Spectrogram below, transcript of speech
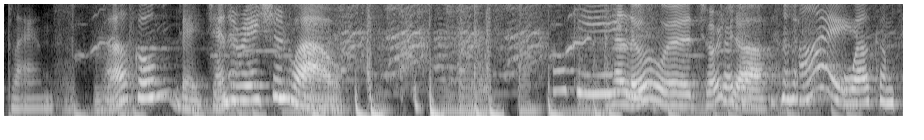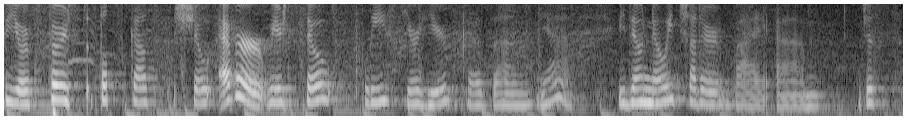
plans. Welkom bij Generation Wow. Okay. Hallo uh, Georgia. Hi. Welcome to your first podcast show ever. We're so pleased you're here because, um, yeah, we don't know each other by um, just,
